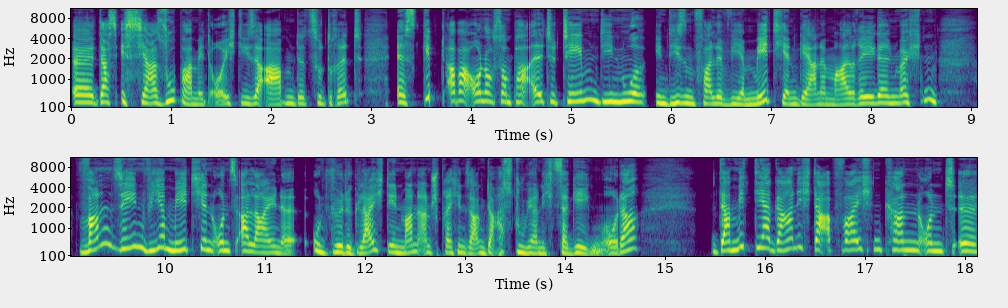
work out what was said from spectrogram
äh, das ist ja super mit euch, diese Abende zu dritt. Es gibt aber auch noch so ein paar alte Themen, die nur in diesem Falle wir Mädchen gerne mal regeln möchten. Wann sehen wir Mädchen uns alleine? Und würde gleich den Mann ansprechen, sagen, da hast du ja nichts dagegen, oder? Damit der gar nicht da abweichen kann und äh,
